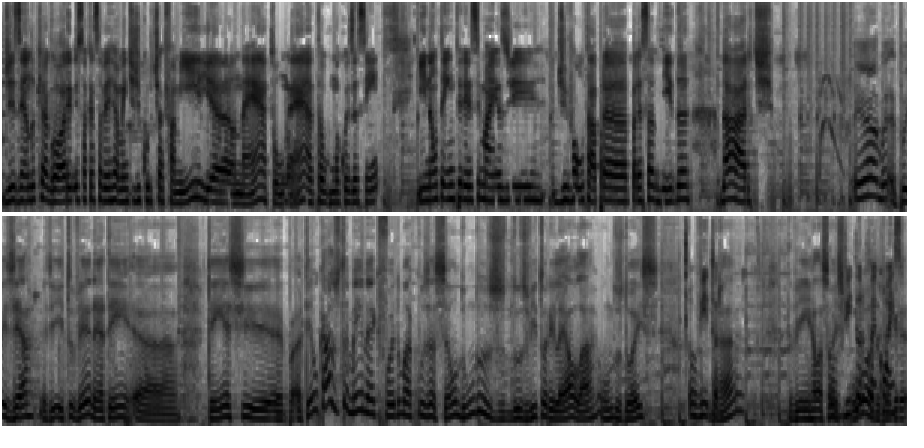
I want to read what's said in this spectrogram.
dizendo que agora ele só quer saber realmente de curtir a família, neto ou neta, alguma coisa assim. E não tem interesse mais de, de voltar para essa vida da arte. É, pois é. E tu vê, né? Tem, ah, tem esse. eh, Tem o caso também, né? Que foi de uma acusação de um dos, dos Vitor e Léo lá, um dos dois. O Vitor. Né? Em relação O à esposa, Vitor foi com de, agre-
